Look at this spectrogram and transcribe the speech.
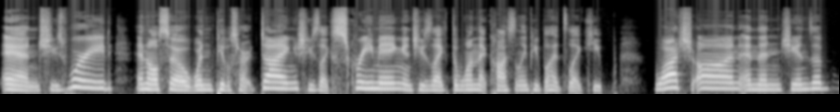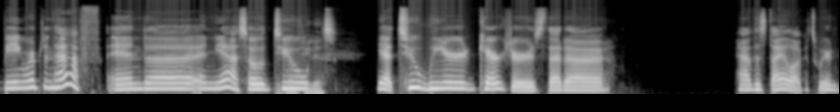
and she's worried and also when people start dying, she's like screaming and she's like the one that constantly people had to like keep watch on and then she ends up being ripped in half. And uh and yeah, so two fetus. yeah, two weird characters that uh have this dialogue. It's weird.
